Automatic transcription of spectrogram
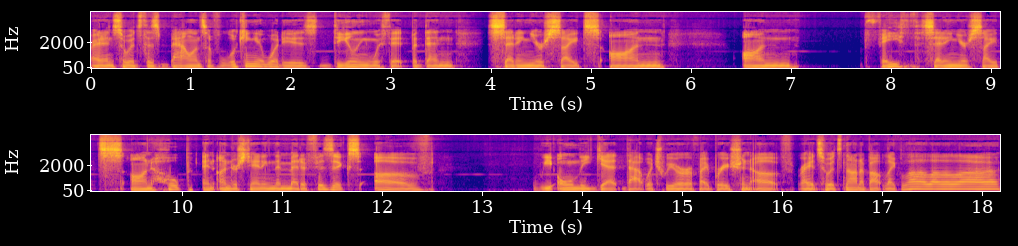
Right. And so it's this balance of looking at what is, dealing with it, but then setting your sights on on faith, setting your sights on hope and understanding the metaphysics of we only get that which we are a vibration of, right? So it's not about like la la la la,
